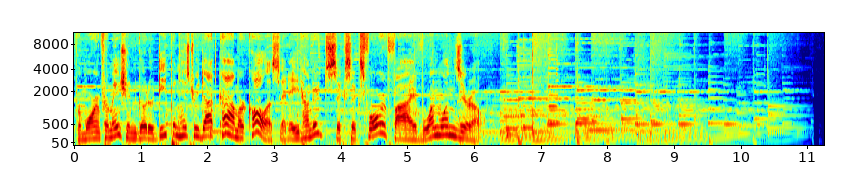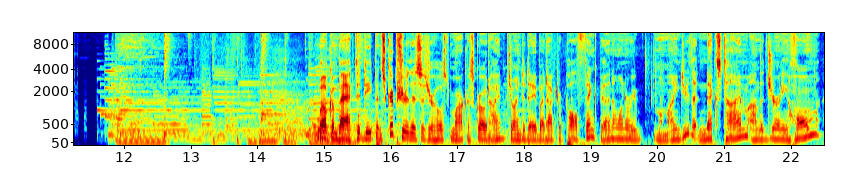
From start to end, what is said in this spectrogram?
For more information, go to deepinhistory.com or call us at 800 664 5110. Welcome back to Deep in Scripture. This is your host, Marcus Grodi, joined today by Dr. Paul Thigpen. I want to re- remind you that next time on the journey home,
